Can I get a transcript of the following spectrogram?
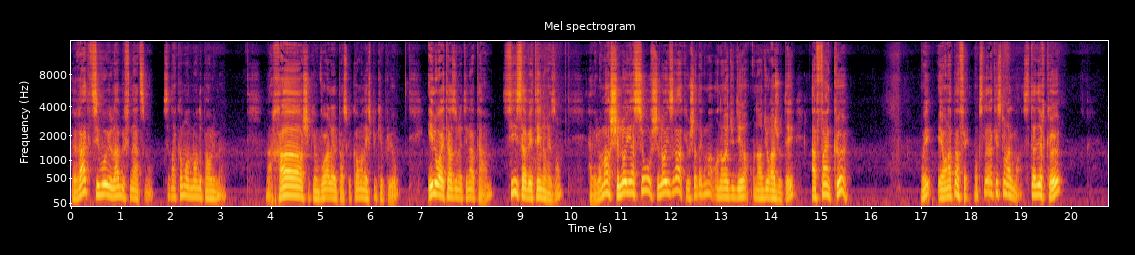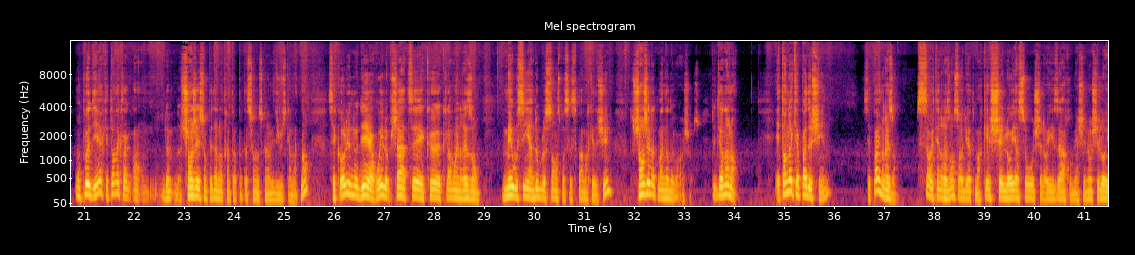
rak tzivou yulam bifne atzmo. C'est un commandement de par lui-même. Machar shekim voilel, parce que comme on a expliqué plus haut, Ilu si ça avait été une raison, on aurait dû dire, on aurait dû rajouter, afin que, oui, et on n'a pas fait. Donc c'est la question d'Agma. C'est-à-dire que, on peut dire qu'étant donné que de, changer, si on peut dire notre interprétation de ce qu'on avait dit jusqu'à maintenant, c'est qu'au lieu de nous dire, oui, le pshat, c'est que clairement une raison, mais aussi un double sens parce que c'est pas marqué de Chine, changer notre manière de voir la chose. De dire, non, non. Étant donné qu'il n'y a pas de Chine, c'est pas une raison. Si ça aurait été une raison, ça aurait dû être marqué chez Yasso, chez Izach, ou bien chez nous, chez Il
